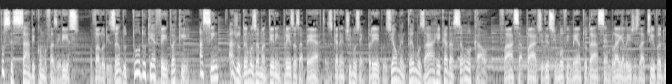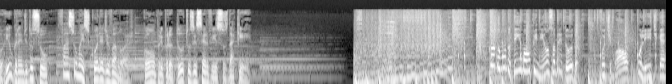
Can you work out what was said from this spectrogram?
Você sabe como fazer isso? Valorizando tudo o que é feito aqui. Assim, ajudamos a manter empresas abertas, garantimos empregos e aumentamos a arrecadação local. Faça parte deste movimento da Assembleia Legislativa do Rio Grande do Sul. Faça uma escolha de valor. Compre produtos e serviços daqui. Todo mundo tem uma opinião sobre tudo: futebol, política,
